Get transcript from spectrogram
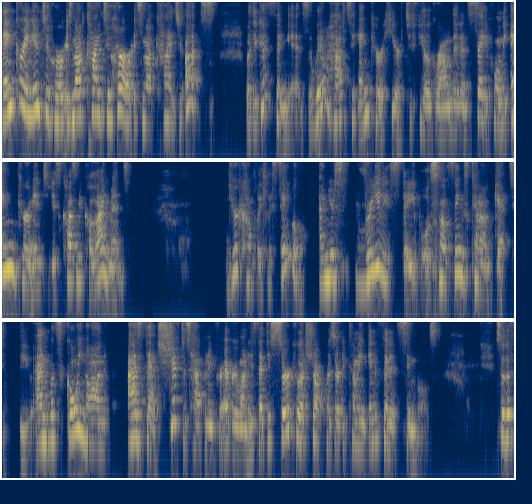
anchoring into her is not kind to her, it's not kind to us. But the good thing is, we don't have to anchor here to feel grounded and safe. When we anchor into this cosmic alignment, you're completely stable and you're really stable. So things cannot get to you. And what's going on as that shift is happening for everyone is that the circular chakras are becoming infinite symbols. So the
